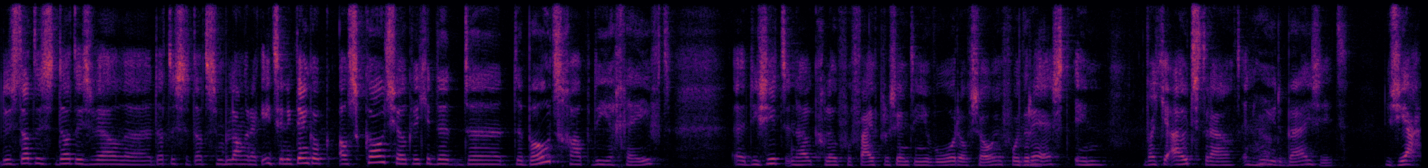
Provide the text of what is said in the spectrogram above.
Dus dat is, dat is wel eh, dat is, dat is een belangrijk iets. En ik denk ook als coach ook, weet je, de, de, de boodschap die je geeft, eh, die zit, nou ik geloof voor 5% in je woorden of zo. En voor de Mhm. rest in wat je uitstraalt en hoe Ja. je erbij zit. Dus ja,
